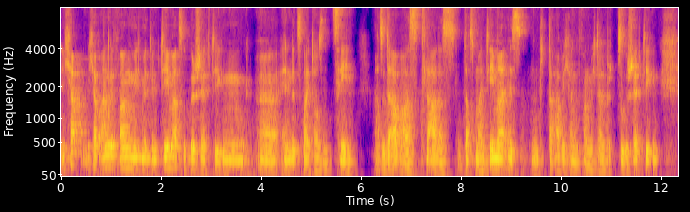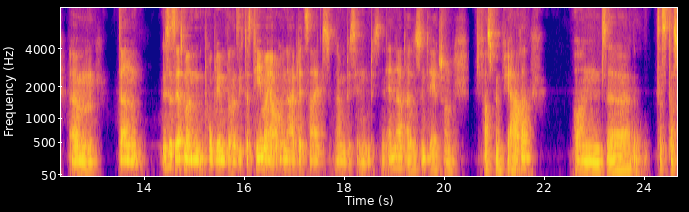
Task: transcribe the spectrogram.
ich habe ich hab angefangen, mich mit dem Thema zu beschäftigen äh, Ende 2010. Also da war es klar, dass das mein Thema ist und da habe ich angefangen, mich damit zu beschäftigen. Ähm, dann ist es erstmal ein Problem, weil sich das Thema ja auch innerhalb der Zeit ein bisschen, ein bisschen ändert. Also es sind ja jetzt schon fast fünf Jahre. Und äh, das, das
